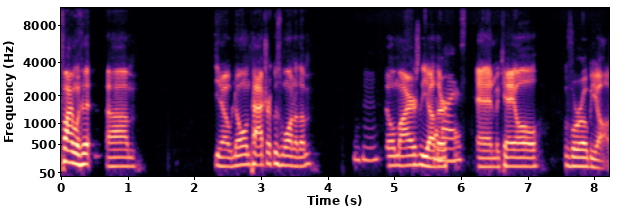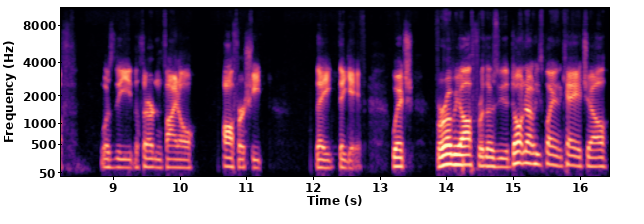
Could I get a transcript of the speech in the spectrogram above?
fine with it. Um, you know, Nolan Patrick was one of them. Mm-hmm. Phil Myers the other, Myers. and Mikhail Vorobiev was the the third and final offer sheet they they gave. Which Vorobiev, for those of you that don't know, he's playing in the KHL.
